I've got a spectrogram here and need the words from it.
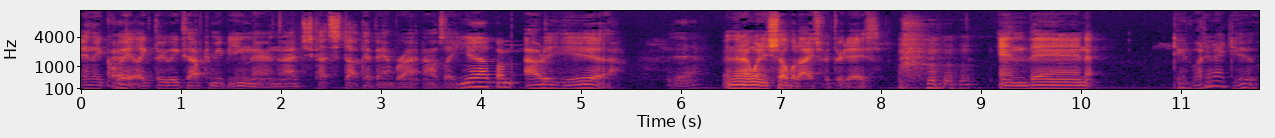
and they quit Right. like three weeks after me being there, and then I just got stuck at Van Brunt. And I was like, "Yep, I'm out of here." Yeah. And then I went and shoveled ice for three days, and then, dude, what did I do?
